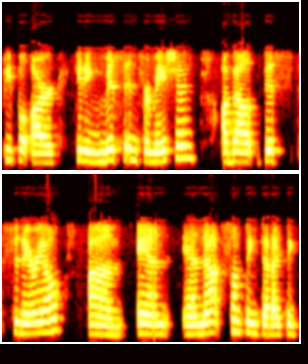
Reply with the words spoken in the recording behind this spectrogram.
People are getting misinformation about this scenario. Um, and and that's something that I think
